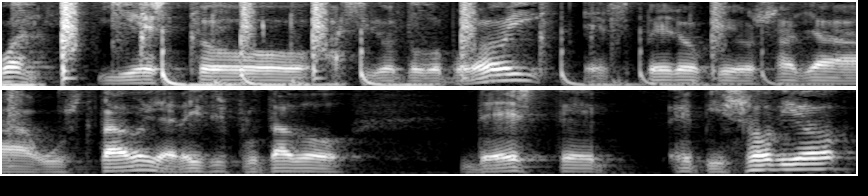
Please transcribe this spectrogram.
Bueno, y esto ha sido todo por hoy. Espero que os haya gustado y hayáis disfrutado de este episodio.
